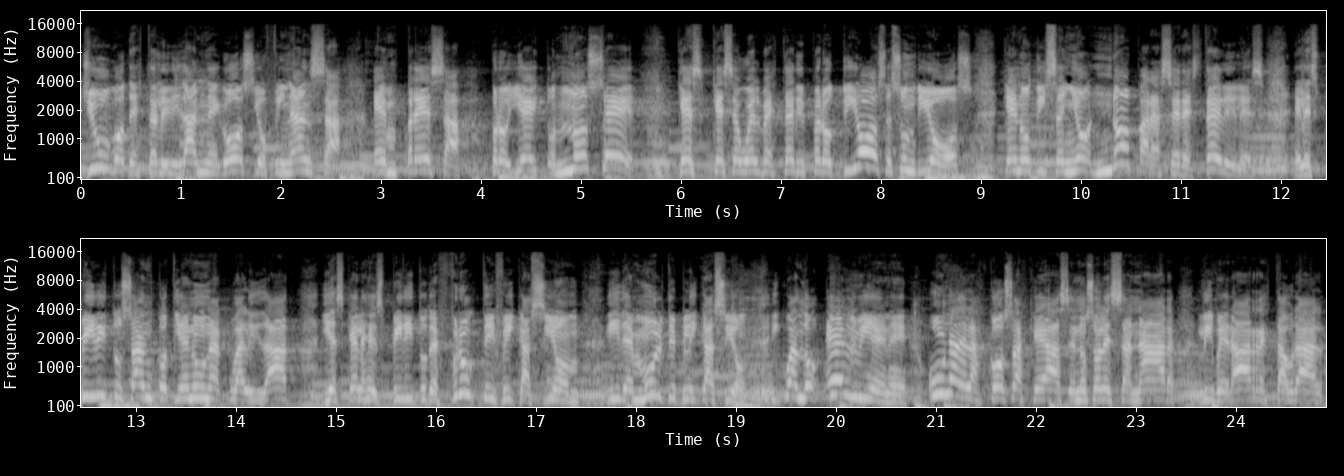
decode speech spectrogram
yugo de esterilidad, negocio, finanza, empresa, proyectos. No sé qué, se vuelve estéril, pero Dios es un Dios que nos diseñó no para ser estériles. El Espíritu Santo tiene una cualidad y es que Él es espíritu de fructificación y de multiplicación. Y cuando Él viene, una de las cosas que hace no solo es sanar, liberar, restaurar,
